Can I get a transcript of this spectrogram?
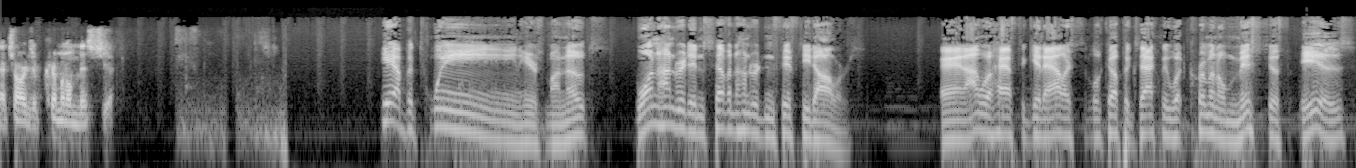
a charge of criminal mischief. Yeah, between here's my notes, one hundred and seven hundred and fifty dollars. And I will have to get Alex to look up exactly what criminal mischief is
